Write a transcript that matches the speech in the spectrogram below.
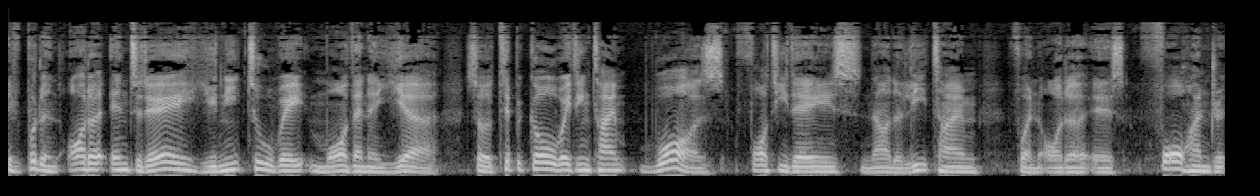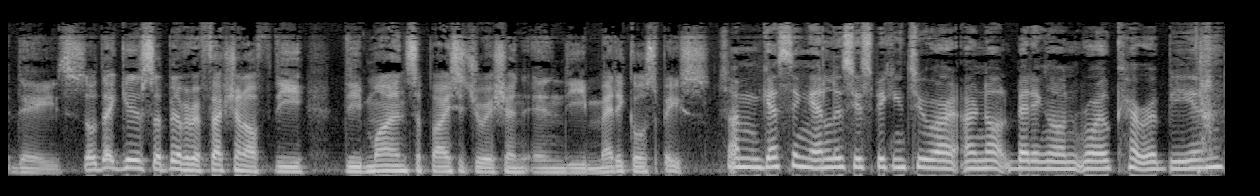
if you put an order in today, you need to wait more than a year. So typical waiting time was 40 days. Now the lead time for an order is 400 days. So that gives a bit of a reflection of the demand supply situation in the medical space. So I'm guessing analysts you're speaking to are, are not betting on Royal Caribbean,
